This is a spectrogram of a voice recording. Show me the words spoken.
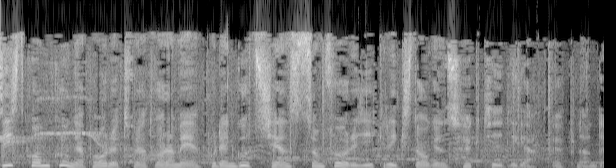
Sist kom kungaparet för att vara med på den gudstjänst som föregick riksdagens högtidliga öppnande.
